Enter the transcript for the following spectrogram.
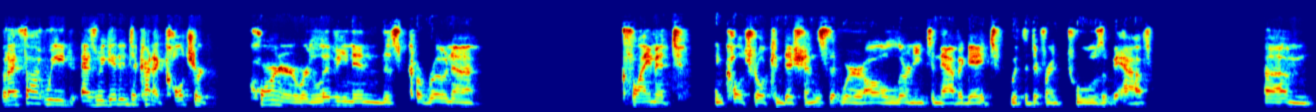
but I thought we'd, as we get into kind of culture corner, we're living in this Corona climate and cultural conditions that we're all learning to navigate with the different tools that we have. Um,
